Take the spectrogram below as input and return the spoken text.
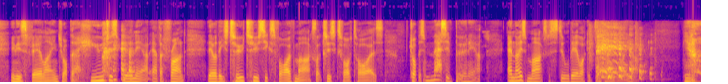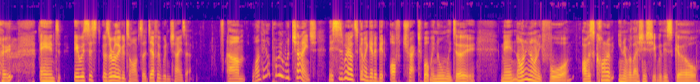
in his Fairlane, dropped the hugest burnout out the front. There were these two 265 marks, like 265 tyres. Dropped this massive burnout, and those marks were still there like a decade later. you know, and it was just it was a really good time. So definitely wouldn't change that. Um, one thing I probably would change. This is where it's going to get a bit off track to what we normally do. Man, 1994, I was kind of in a relationship with this girl,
